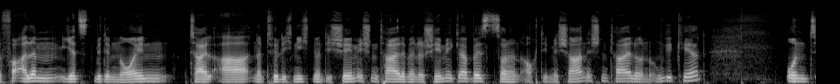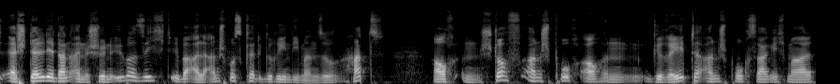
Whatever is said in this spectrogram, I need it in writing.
vor allem jetzt mit dem neuen Teil A natürlich nicht nur die chemischen Teile, wenn du Chemiker bist, sondern auch die mechanischen Teile und umgekehrt. Und erstell dir dann eine schöne Übersicht über alle Anspruchskategorien, die man so hat. Auch ein Stoffanspruch, auch ein Geräteanspruch, sage ich mal,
